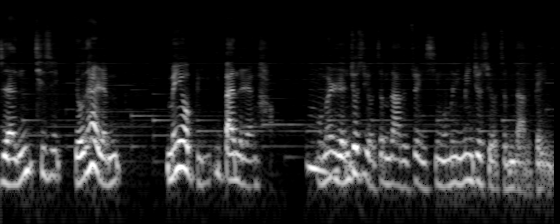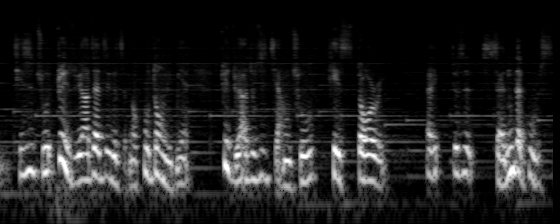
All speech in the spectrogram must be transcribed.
人，其实犹太人没有比一般的人好。嗯，我们人就是有这么大的罪性，我们里面就是有这么大的悖逆。其实主最主要在这个整个互动里面，最主要就是讲出 his story，哎，就是神的故事，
